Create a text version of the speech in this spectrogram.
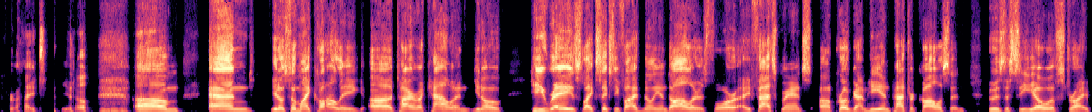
right? You know, um, and you know, so my colleague uh, Tyler Cowen, you know, he raised like $65 million for a fast grants uh, program. He and Patrick Collison, who is the CEO of Stripe,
